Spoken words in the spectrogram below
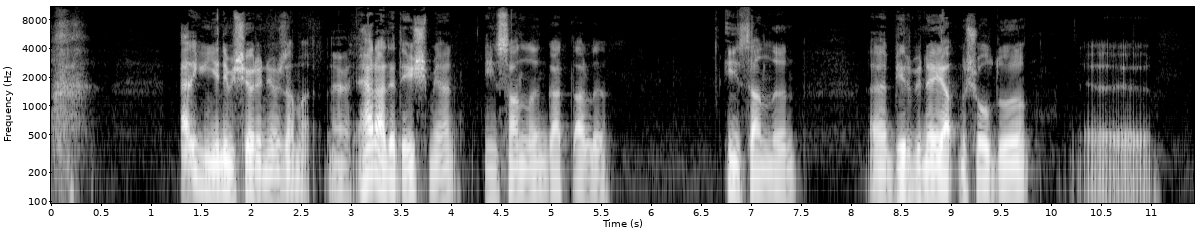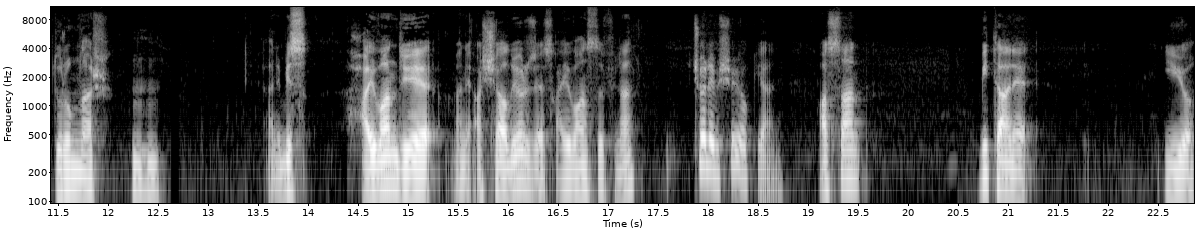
her gün yeni bir şey öğreniyoruz ama Evet. herhalde değişmeyen insanlığın gaddarlığı. İnsanlığın e, birbirine yapmış olduğu e, durumlar. Hani biz hayvan diye hani aşağılıyoruz ya hayvansı falan. Hiç öyle bir şey yok yani. Aslan bir tane yiyor.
